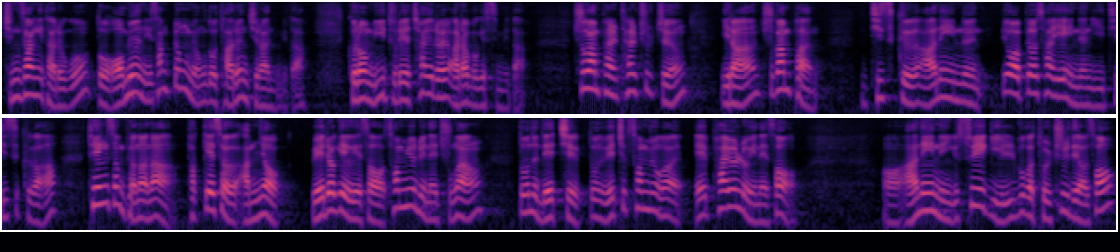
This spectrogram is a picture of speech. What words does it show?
증상이 다르고 또 엄연히 상병명도 다른 질환입니다. 그럼 이 둘의 차이를 알아보겠습니다. 추간판 탈출증이란 추간판 디스크 안에 있는 뼈와 뼈 사이에 있는 이 디스크가 퇴행성 변화나 밖에서 압력, 외력에 의해서 섬유륜의 중앙 또는 내측 또는 외측 섬유의 파열로 인해서 어, 안에 있는 이 수액이 일부가 돌출되어서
